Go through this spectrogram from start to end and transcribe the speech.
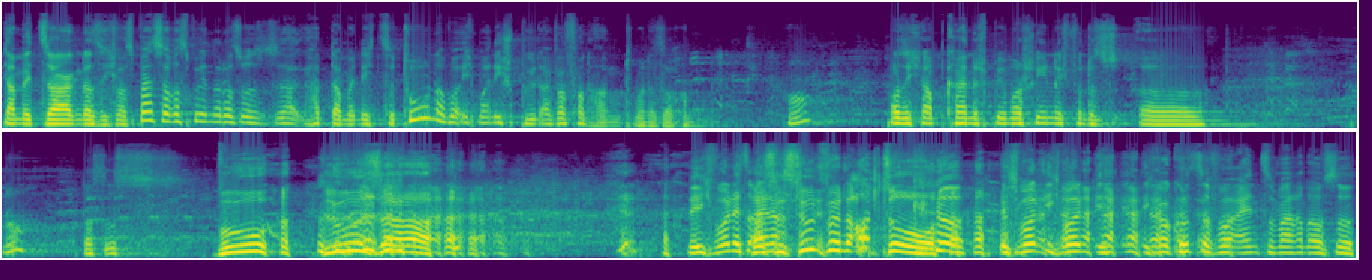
damit sagen, dass ich was Besseres bin oder so. Das hat damit nichts zu tun, aber ich meine, ich spüle einfach von Hand meine Sachen. Ja? Also ich habe keine Spülmaschine. Ich finde das, äh, no, das ist... Buh, Loser! Nee, ich wollte jetzt Was einer, bist du denn für ein Otto? ich, wollte, ich, wollte, ich, ich war kurz davor, einen zu machen auf so,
